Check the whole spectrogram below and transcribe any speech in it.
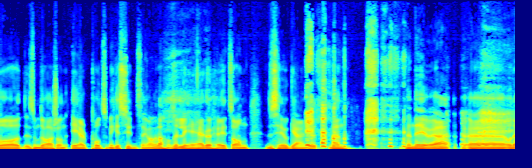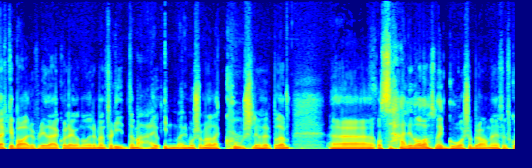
og liksom du har sånn AirPod som ikke syns engang, da, og så ler du høyt sånn Du ser jo gæren ut, men, men det gjør jeg. Uh, og det er ikke bare fordi det er kollegaene våre, men fordi de er jo innmari morsomme, og det er koselig å høre på dem. Uh, og særlig nå, da, som det går så bra med FFK,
